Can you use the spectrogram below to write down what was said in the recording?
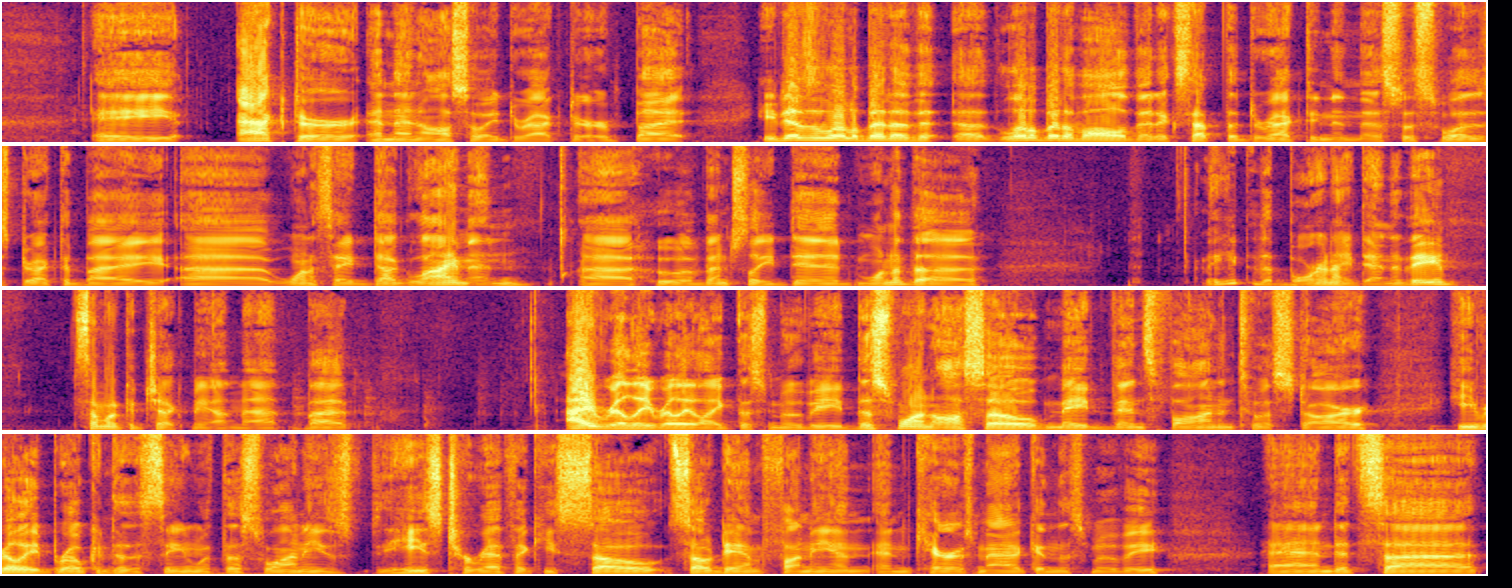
a actor, and then also a director. But he does a little bit of it, a little bit of all of it, except the directing in this. This was directed by, uh, I want to say Doug Liman, uh, who eventually did one of the, I think he did the Bourne Identity. Someone could check me on that, but I really, really like this movie. This one also made Vince Vaughn into a star. He really broke into the scene with this one. He's he's terrific. He's so so damn funny and, and charismatic in this movie. And it's uh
